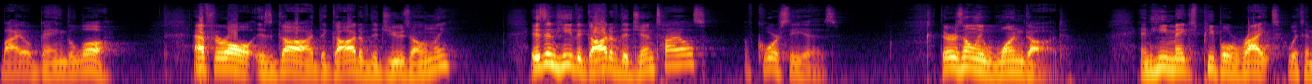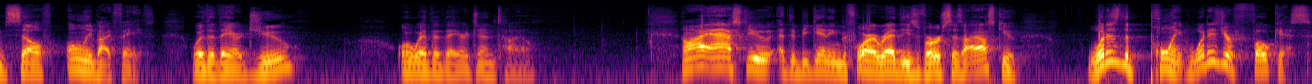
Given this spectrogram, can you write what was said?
by obeying the law. After all, is God the God of the Jews only? Isn't he the God of the Gentiles? Of course he is. There is only one God, and he makes people right with himself only by faith whether they are Jew or whether they are Gentile. Now, I ask you at the beginning, before I read these verses, I ask you, what is the point? What is your focus?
